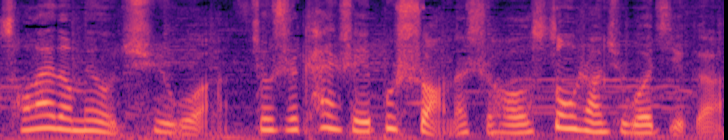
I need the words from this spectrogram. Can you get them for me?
从来都没有去过，就是看谁不爽的时候送上去过几个。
